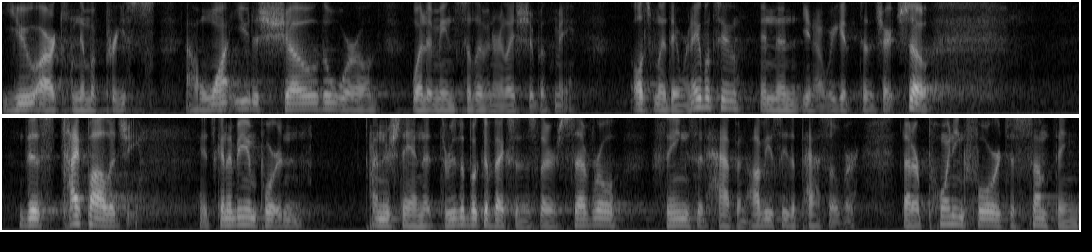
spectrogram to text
You are a kingdom of priests. I want you to show the world what it means to live in relationship with me. Ultimately, they weren't able to, and then, you know, we get to the church. So, this typology, it's going to be important. Understand that through the book of Exodus, there are several things that happen. Obviously, the Passover, that are pointing forward to something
